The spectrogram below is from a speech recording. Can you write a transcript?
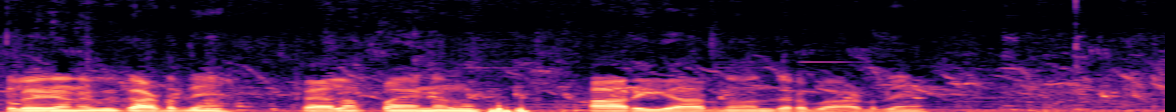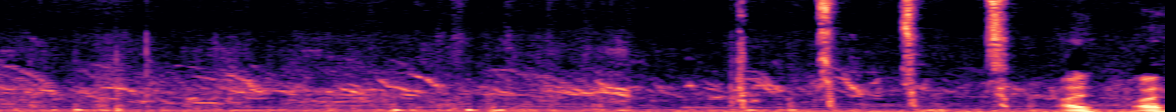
ਚਲੋ ਇਹਨਾਂ ਨੂੰ ਵੀ ਕੱਢਦੇ ਆ। ਪਹਿਲਾਂ ਆਪਾਂ ਇਹਨਾਂ ਨੂੰ ਆਰ ਯਾਰ ਨੂੰ ਅੰਦਰ ਬਾੜਦੇ ਆ। ਆਏ ਆਏ।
